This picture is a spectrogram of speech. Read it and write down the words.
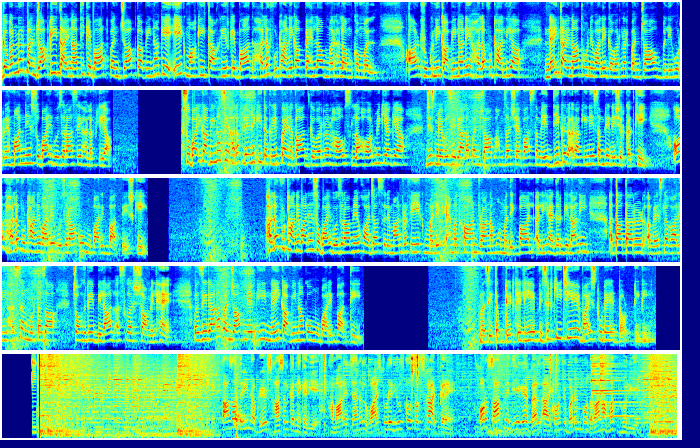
Governor Punjab की तैनाती के बाद पंजाब काबीना के एक माह की ताखीर के बाद हलफ उठाने का पहला मरहला मुकम्मल। आठ रुकनी काबीना ने हलफ उठा लिया। नई तैनात होने वाले गवर्नर पंजाब बलीगुर रहमान ने सूबाई वजरा से हलफ लिया। सूबाई काबीना से हलफ लेने की तकरीब का इनका गवर्नर हाउस लाहौर में किया गया, जिसमें वज़ीर अला पंजाब हमजा शहबाज समेत दीगर अरकान असम्बली ने शिरकत की और हलफ उठाने वाले वजरा को मुबारकबाद पेश की। हलफ उठाने वाले सूबाई वजरा में ख्वाजा सलेमान रफ़ीक, मलिक अहमद ख़ान, राना मोहम्मद इकबाल, अली हैदर गिलानी, अता तारड़, अवैस लगारी, हसन मुर्तज़ा चौधरी बिलाल असगर शामिल हैं। वज़ीर पंजाब ने भी नई काबीना को मुबारकबाद दी। मजीद अपडेट के लिए विज़िट कीजिए वाइस टुडे डॉट टी ताज़ा तरीन अपडेट्स हासिल करने के लिए हमारे चैनल वॉइस टुडे न्यूज़ को सब्सक्राइब करें और साथ में दिए गए बेल आइकॉन के बटन को दबाना मत भूलिए।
